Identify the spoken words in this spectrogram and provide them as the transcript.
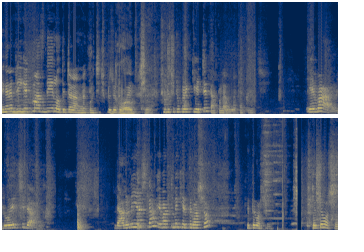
এখানে ব্রিগেড মাছ দিয়ে লতিটা রান্না করেছি। ছোট ছোট করে ছোট ছোট করে কেটে তারপর রান্নাটা করেছি। এবার রয়েছে ডাল। ডালও নিয়ে আসলাম। এবার তুমি খেতে বসো। খেতে বসো। খেতে বসো।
